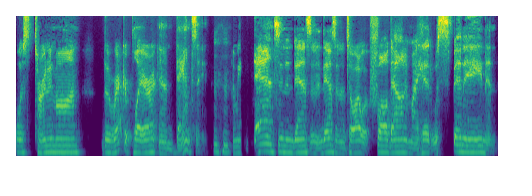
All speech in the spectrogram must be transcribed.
was turning on the record player and dancing. Mm-hmm. I mean, dancing and dancing and dancing until I would fall down and my head was spinning and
